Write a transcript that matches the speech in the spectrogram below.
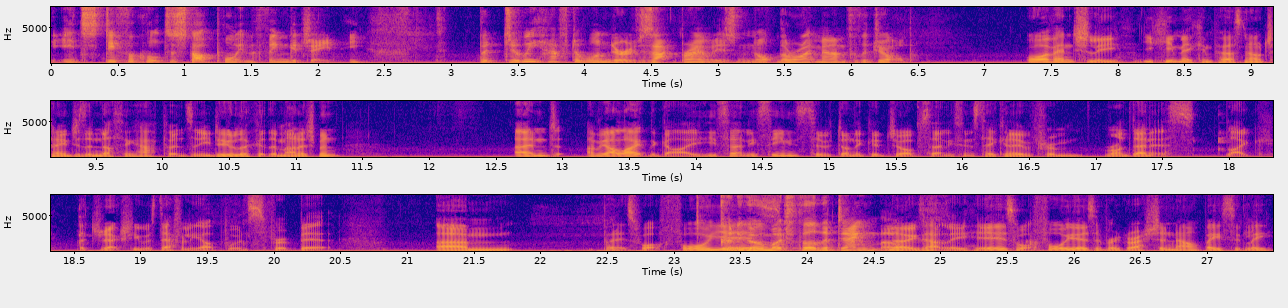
it's difficult to start pointing the finger, Jamie. But do we have to wonder if Zak Brown is not the right man for the job? well, eventually you keep making personnel changes and nothing happens, and you do look at the management. And I mean, I like the guy. He certainly seems to have done a good job, certainly since taking over from Ron Dennis. Like the trajectory was definitely upwards for a bit. Um, but it's what four years. Couldn't go much further down though. No, exactly. It is what four years of regression now, basically.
